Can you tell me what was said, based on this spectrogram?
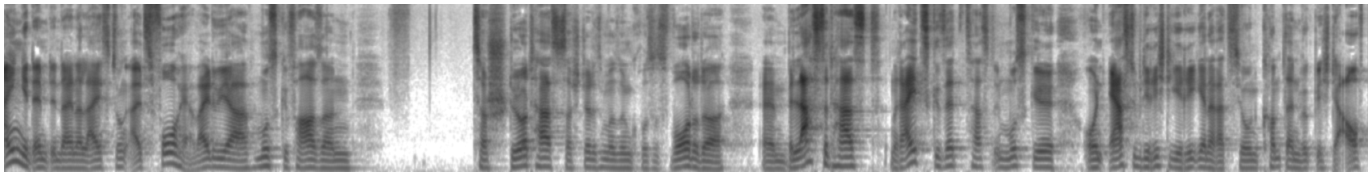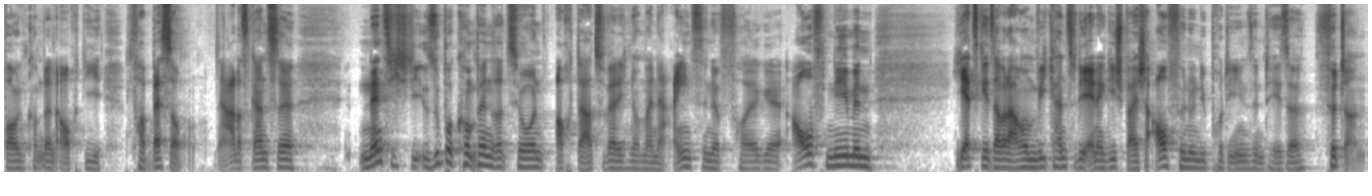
eingedämmt in deiner Leistung als vorher, weil du ja Muskelfasern zerstört hast, zerstört ist immer so ein großes Wort, oder ähm, belastet hast, einen Reiz gesetzt hast im Muskel und erst über die richtige Regeneration kommt dann wirklich der Aufbau und kommt dann auch die Verbesserung. Ja, das Ganze nennt sich die Superkompensation. Auch dazu werde ich noch mal eine einzelne Folge aufnehmen. Jetzt geht es aber darum, wie kannst du die Energiespeicher auffüllen und die Proteinsynthese füttern.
